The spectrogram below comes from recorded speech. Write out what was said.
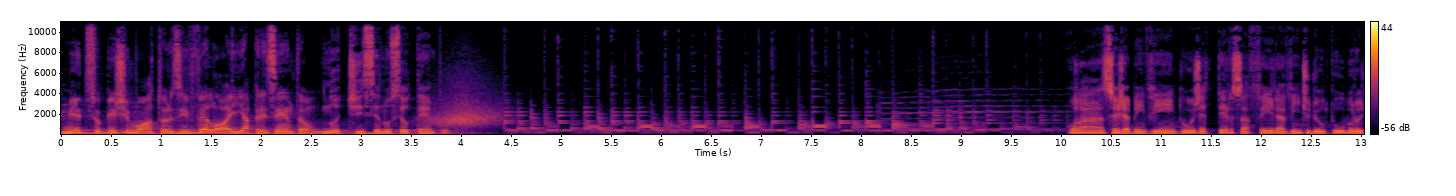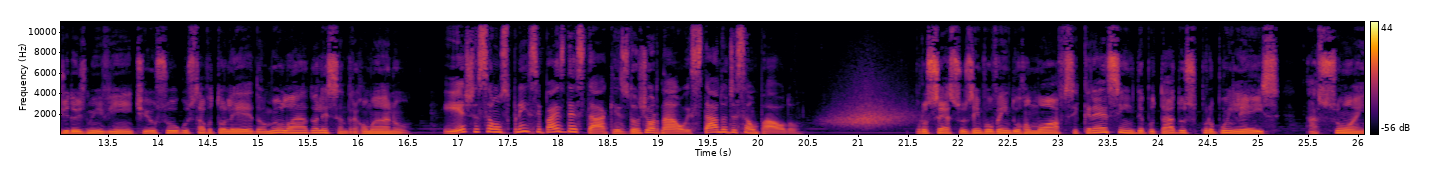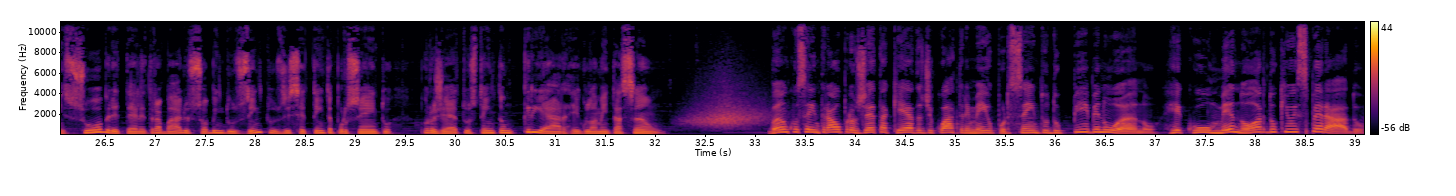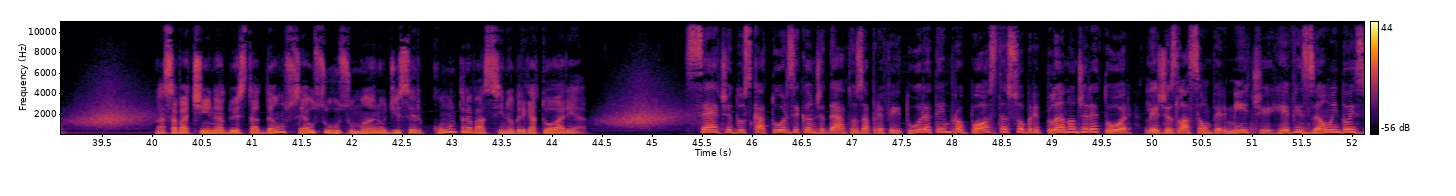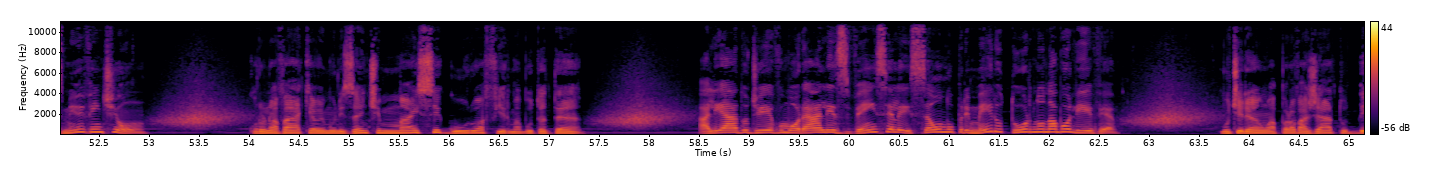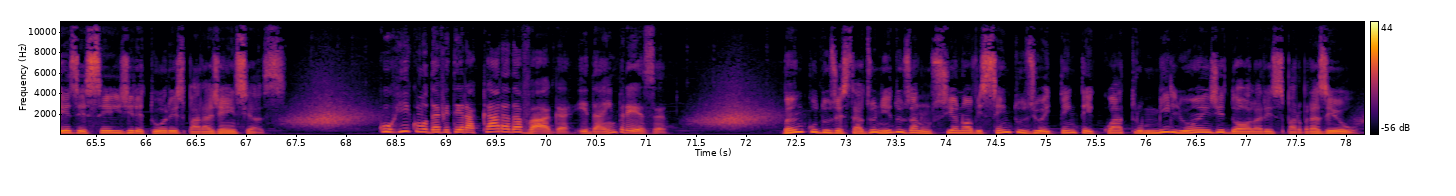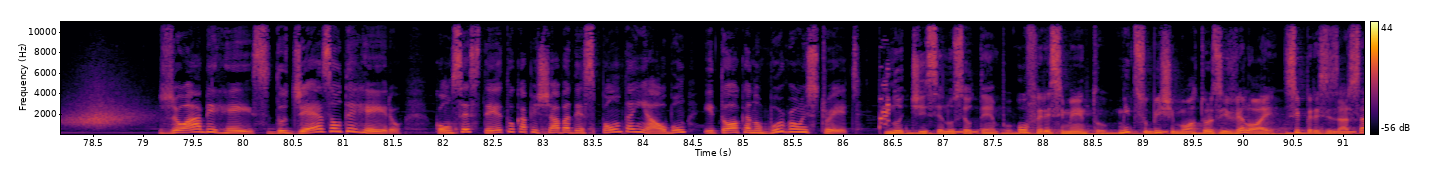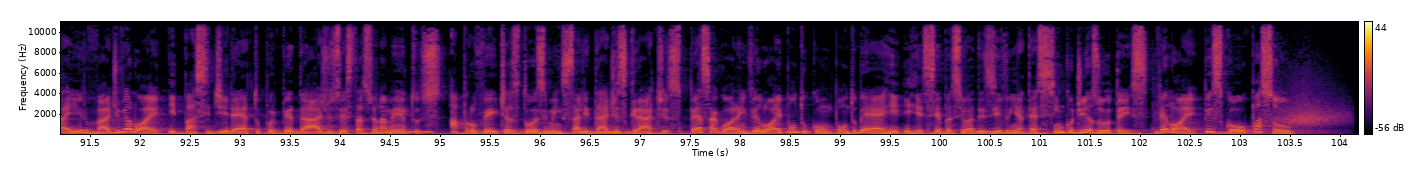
Mitsubishi Motors e Veloy apresentam Notícia no seu tempo. Olá, seja bem-vindo. Hoje é terça-feira, 20 de outubro de 2020. Eu sou Gustavo Toledo, ao meu lado, Alessandra Romano. E estes são os principais destaques do jornal Estado de São Paulo. Processos envolvendo home office crescem e deputados propõem leis. Ações sobre teletrabalho sobem 270%. Projetos tentam criar regulamentação. Banco Central projeta queda de 4,5% do PIB no ano, recuo menor do que o esperado. Na sabatina do Estadão, Celso Russumano diz ser contra a vacina obrigatória. Sete dos 14 candidatos à prefeitura têm propostas sobre plano diretor. Legislação permite revisão em 2021. Coronavac é o imunizante mais seguro, afirma Butantan. Aliado de Evo Morales vence eleição no primeiro turno na Bolívia. Mutirão aprova jato 16 diretores para agências. Currículo deve ter a cara da vaga e da empresa. Banco dos Estados Unidos anuncia 984 milhões de dólares para o Brasil. Joab Reis, do Jazz ao Terreiro. Com sexteto, Capixaba desponta em álbum e toca no Bourbon Street. Notícia no seu tempo. Oferecimento: Mitsubishi Motors e Veloy. Se precisar sair, vá de Veloy e passe direto por pedágios e estacionamentos. Aproveite as 12 mensalidades grátis. Peça agora em veloy.com.br e receba seu adesivo em até 5 dias úteis. Veloy, piscou, passou.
